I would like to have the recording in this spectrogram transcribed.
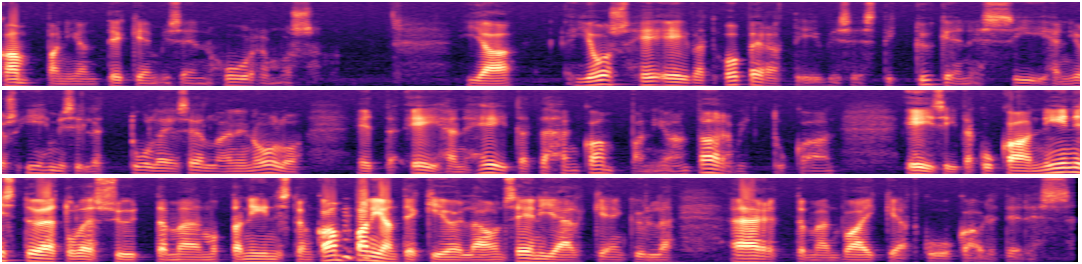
kampanjan tekemisen hurmos. Ja jos he eivät operatiivisesti kykene siihen, jos ihmisille tulee sellainen olo, että eihän heitä tähän kampanjaan tarvittukaan, ei siitä kukaan Niinistöä tule syyttämään, mutta Niinistön kampanjan tekijöillä on sen jälkeen kyllä äärettömän vaikeat kuukaudet edessä.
